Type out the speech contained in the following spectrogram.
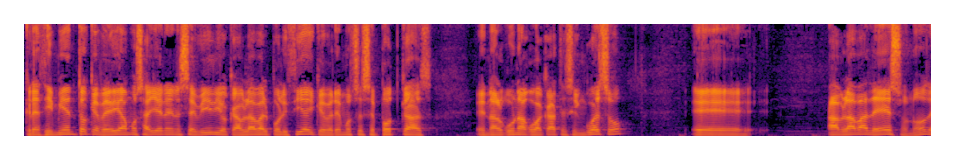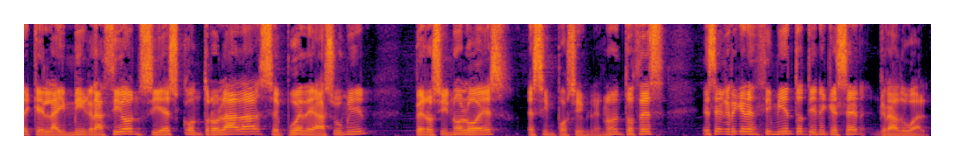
Crecimiento que veíamos ayer en ese vídeo que hablaba el policía y que veremos ese podcast en algún aguacate sin hueso. Eh, hablaba de eso, ¿no? De que la inmigración, si es controlada, se puede asumir, pero si no lo es, es imposible, ¿no? Entonces, ese crecimiento tiene que ser gradual.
